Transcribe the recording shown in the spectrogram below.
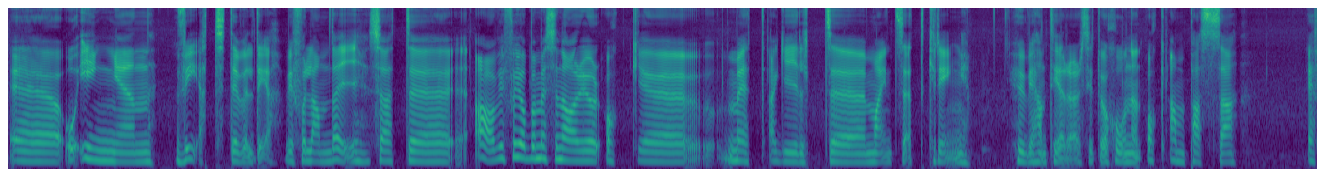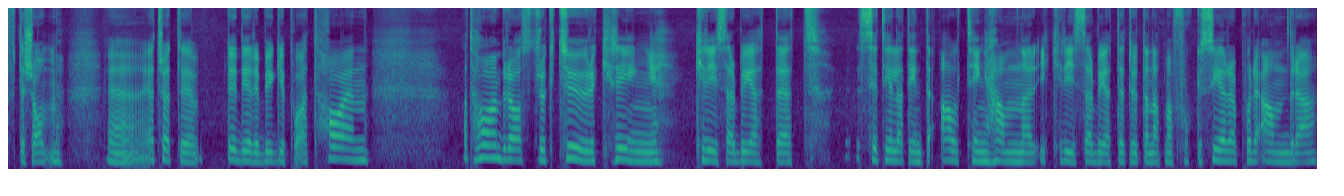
Mm. Eh, och ingen vet, det är väl det vi får landa i. Så att eh, ja, vi får jobba med scenarier och eh, med ett agilt eh, mindset kring hur vi hanterar situationen och anpassa eftersom. Eh, jag tror att det, det är det det bygger på, att ha en att ha en bra struktur kring krisarbetet, se till att inte allting hamnar i krisarbetet utan att man fokuserar på det andra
